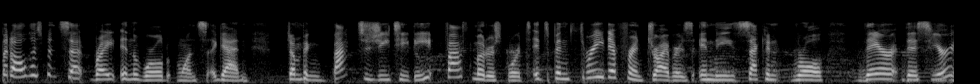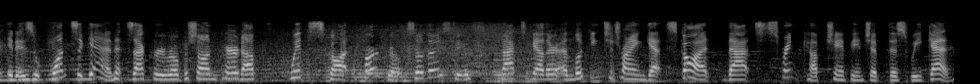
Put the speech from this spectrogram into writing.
but all has been set right in the world once again jumping back to GTD, Pfaff Motorsports. It's been three different drivers in the second role there this year. It is once again Zachary Robichon paired up with Scott Hargrove. So those two back together and looking to try and get Scott that Sprint Cup championship this weekend.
